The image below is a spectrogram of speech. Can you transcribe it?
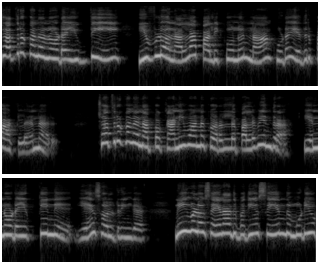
சத்ருகனனோட யுக்தி இவ்வளோ நல்லா பலிக்கும்னு நான் கூட எதிர்பார்க்கலன்னாரு. சத்ருகனன் அப்போ கனிவான குரல்ல பல்லவேந்திரா என்னோட யுக்தின்னு ஏன் சொல்றீங்க? நீங்களும் சேனாதிபதியும் சேர்ந்து முடிவு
